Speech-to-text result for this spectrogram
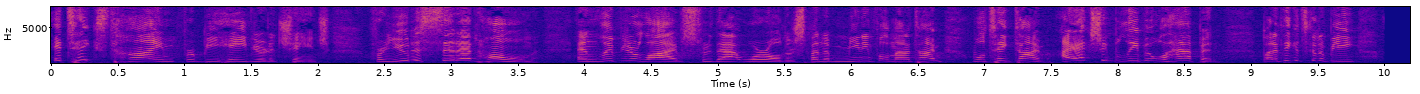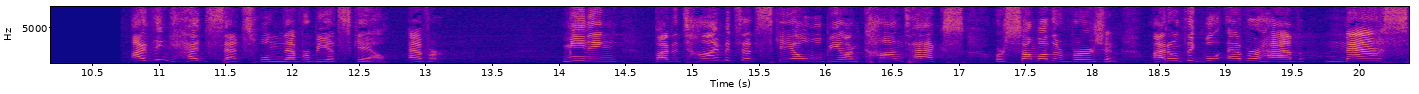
It takes time for behavior to change. For you to sit at home and live your lives through that world or spend a meaningful amount of time will take time. I actually believe it will happen, but I think it's going to be I think headsets will never be at scale ever. Meaning, by the time it's at scale, we'll be on contacts or some other version. I don't think we'll ever have mass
